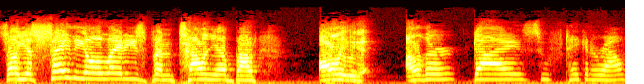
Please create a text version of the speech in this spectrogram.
So you say the old lady's been telling you about all the other guys who've taken her out?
